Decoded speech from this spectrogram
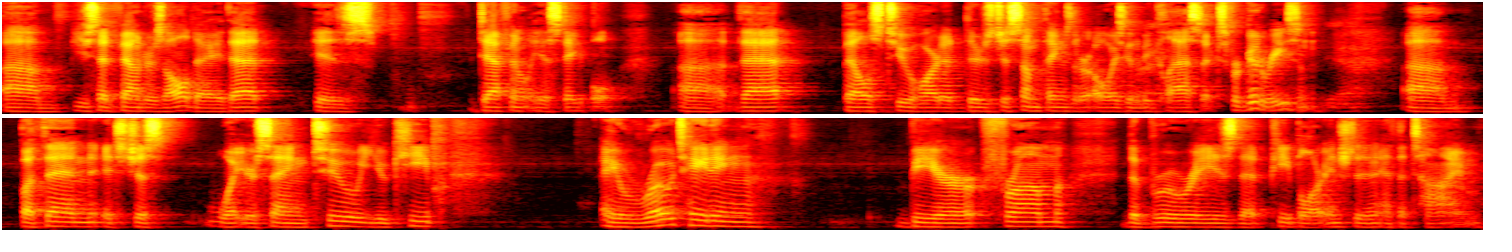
Um, you said founders all day. That is definitely a staple. Uh, that Bell's Two Hearted. There's just some things that are always going to be classics for good reason. Um, but then it's just what you're saying too. You keep a rotating beer from the breweries that people are interested in at the time.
